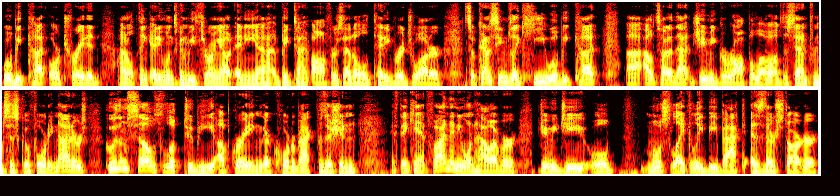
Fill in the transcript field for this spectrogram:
will be cut or traded. I don't think anyone's going to be throwing out any uh, big time offers at old Teddy Bridgewater, so it kind of seems like he will be cut. Uh, outside of that, Jimmy Garoppolo of the San Francisco 49ers, who themselves look to be upgrading their quarterback position. If they can't find anyone, however, Jimmy G will most likely be back as their starter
